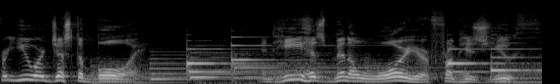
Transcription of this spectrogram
for you are just a boy, and he has been a warrior from his youth.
